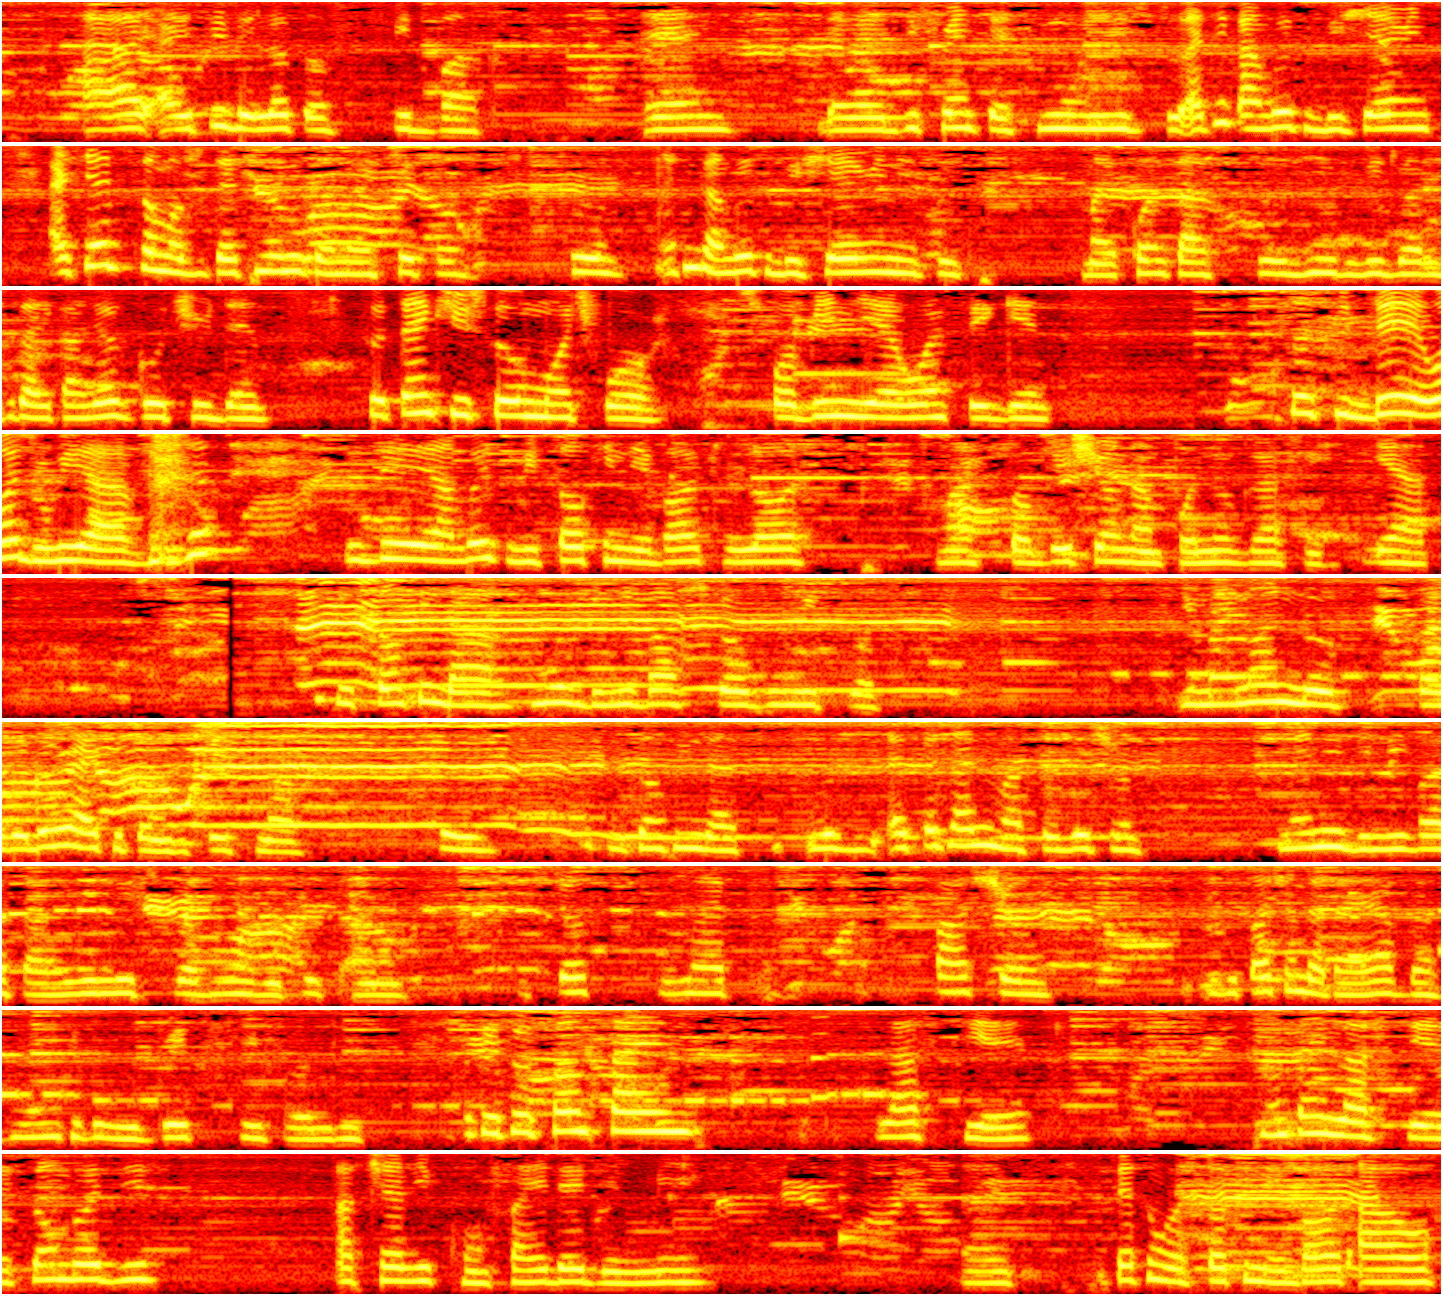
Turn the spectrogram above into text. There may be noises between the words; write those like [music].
I I received a lot of feedbacks and there were different testimonies too. I think I'm going to be sharing. I shared some of the testimonies on my status. So I think I'm going to be sharing it with my contacts to individually so that you can just go through them. So thank you so much for for being here once again. So today, what do we have? [laughs] today, I'm going to be talking about lust, masturbation, and pornography. Yeah, this is something that most believers struggle with, but you might not know because they don't write it on the face now. So this is something that, especially masturbation, many believers are really struggling with it, and it's just my passion. It's the passion that I have that many people will break free from this. Okay, so sometimes last year, sometime last year, somebody actually confided in me, and the person was talking about how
